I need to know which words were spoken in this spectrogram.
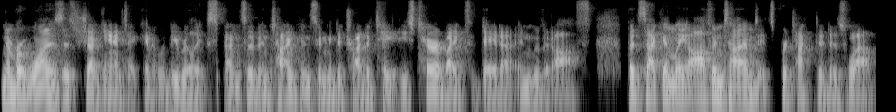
Number one is it's gigantic and it would be really expensive and time consuming to try to take these terabytes of data and move it off. But secondly, oftentimes it's protected as well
